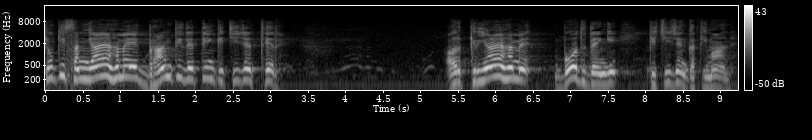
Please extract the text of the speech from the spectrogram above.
क्योंकि संज्ञाएँ हमें एक भ्रांति देती हैं कि चीज़ें थिर और क्रियाएँ हमें बोध देंगी कि चीज़ें गतिमान है।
